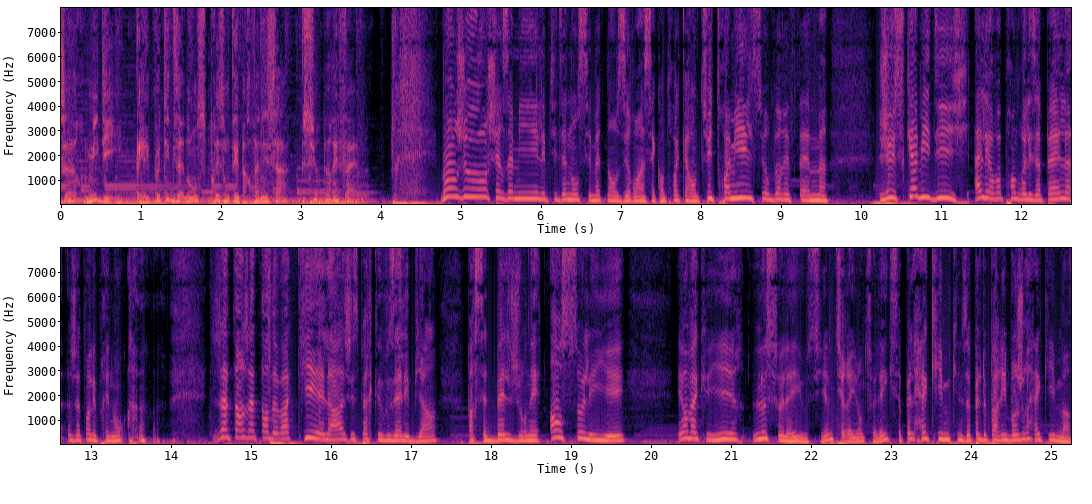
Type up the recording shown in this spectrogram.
11h midi. Les petites annonces présentées par Vanessa sur Peur FM. Bonjour, chers amis. Les petites annonces, c'est maintenant au 01 53 48 3000 sur Beurre FM. Jusqu'à midi. Allez, on va prendre les appels. J'attends les prénoms. j'attends, j'attends de voir qui est là. J'espère que vous allez bien par cette belle journée ensoleillée. Et on va accueillir le soleil aussi, un petit rayon de soleil qui s'appelle Hakim, qui nous appelle de Paris. Bonjour Hakim.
